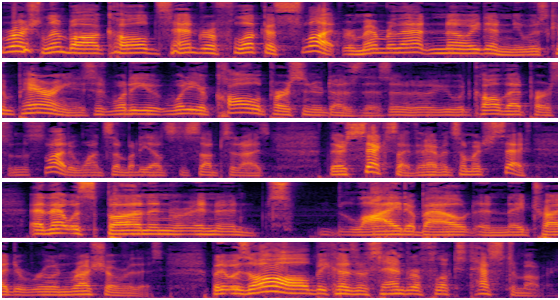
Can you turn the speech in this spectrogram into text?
Rush Limbaugh called Sandra Fluck a slut. Remember that? No, he didn't. He was comparing. He said, "What do you what do you call a person who does this? Uh, you would call that person a slut who wants somebody else to subsidize their sex life. They're having so much sex." and that was spun and, and, and lied about, and they tried to ruin Rush over this. But it was all because of Sandra Fluck's testimony.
